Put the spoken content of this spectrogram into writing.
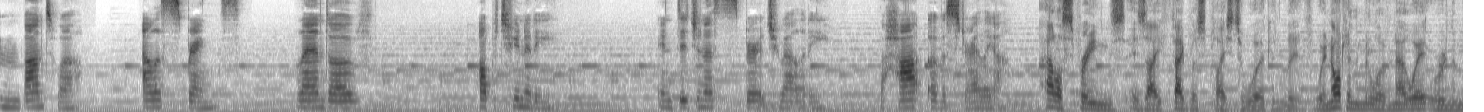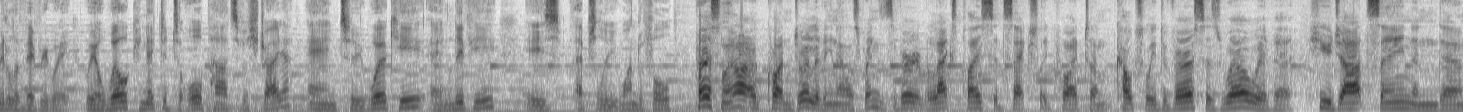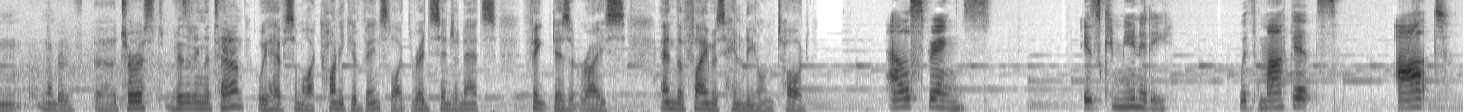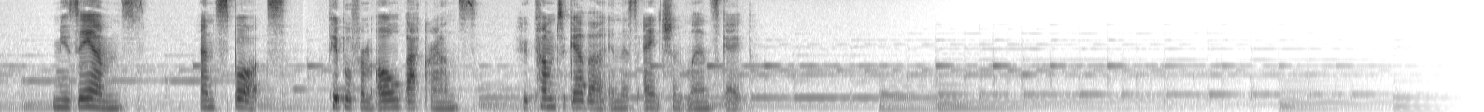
Mparntwe, Alice Springs, land of opportunity, Indigenous spirituality, the heart of Australia. Alice Springs is a fabulous place to work and live. We're not in the middle of nowhere, we're in the middle of everywhere. We are well connected to all parts of Australia and to work here and live here is absolutely wonderful. Personally, I quite enjoy living in Alice Springs. It's a very relaxed place. It's actually quite um, culturally diverse as well. We have a huge art scene and um, a number of uh, tourists visiting the town. We have some iconic events like the Red Centre Nats, Finke Desert Race and the famous Henley on Todd. Alice Springs is community with markets, art, museums, and sports. People from all backgrounds who come together in this ancient landscape.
